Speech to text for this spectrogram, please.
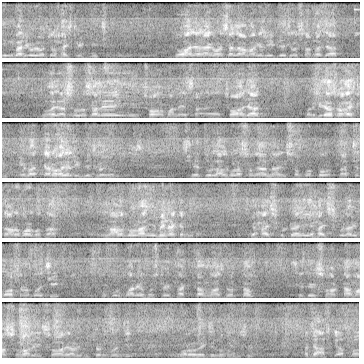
তিনবারই ওই অঞ্চল হাইস্ট লিড দিয়েছি। দু সালে আমাকে লিড দিয়েছিল সাত হাজার। দু সালে ছ মানে ছ হাজার মানে বিধানসভা হাইস্ট লিড এবার তেরো হাজার লিড দিয়েছিল ওই অঞ্চল। সেহেতু লালগোলার সঙ্গে আমার নারীর সম্পর্ক, তার সাথে আরও বড় কথা লালগোলা এম এন একাডেমি। যে হাই স্কুলটা এই হাই স্কুলে আমি পড়াশোনা করেছি। পুকুর পাড়ে হোস্টেলে থাকতাম মাছ ধরতাম। সেহেতু এই শহরটা আমার শহর এই শহরে আমি বিচরণ করেছি। বড় হয়েছি নতুন কিছু আচ্ছা আজকে আপনার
